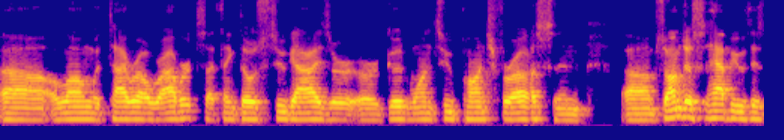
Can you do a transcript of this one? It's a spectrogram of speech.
Uh, along with Tyrell Roberts, I think those two guys are, are a good one-two punch for us, and um, so I'm just happy with his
